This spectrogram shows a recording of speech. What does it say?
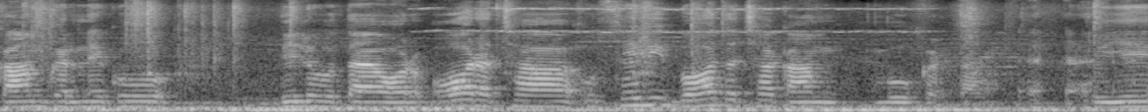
काम करने को दिल होता है और और अच्छा उससे भी बहुत अच्छा काम वो करता है। तो ये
